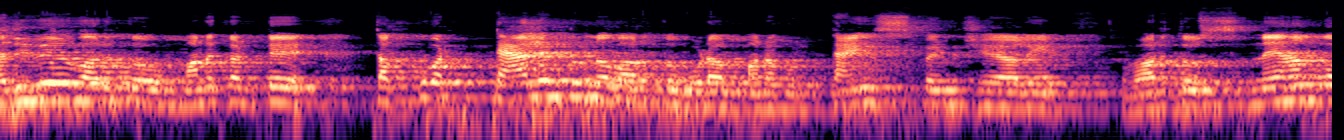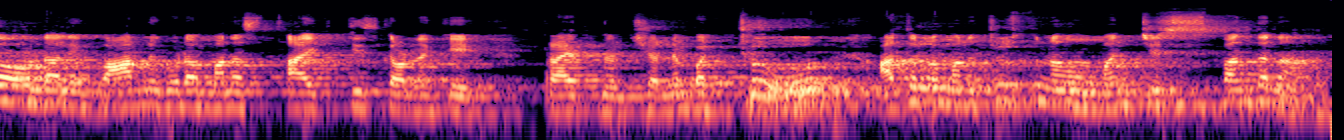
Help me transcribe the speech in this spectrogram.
చదివే వారితో మనకంటే తక్కువ టాలెంట్ ఉన్న వారితో కూడా మనము టైం స్పెండ్ చేయాలి. వారితో స్నేహంగా ఉండాలి. వారిని కూడా మన స్థాయికి తీసుకురావడానికి ప్రయత్నం చేయాలి. నెంబర్ టూ అతను మనం చూస్తున్నాము మంచి స్పందన.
